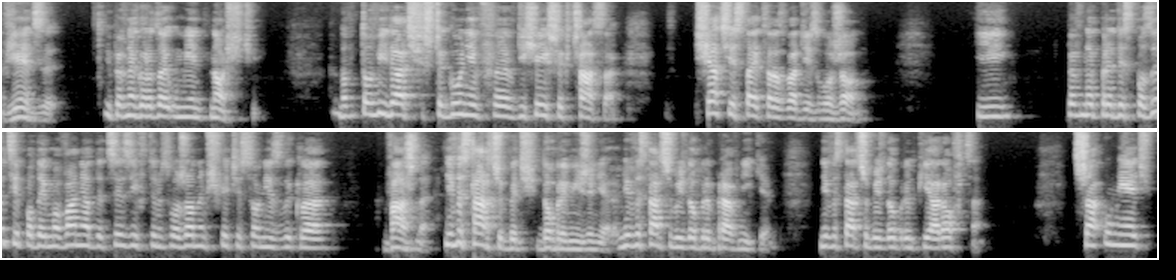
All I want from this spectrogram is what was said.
wiedzy i pewnego rodzaju umiejętności. No to widać szczególnie w, w dzisiejszych czasach. Świat się staje coraz bardziej złożony i pewne predyspozycje podejmowania decyzji w tym złożonym świecie są niezwykle ważne. Nie wystarczy być dobrym inżynierem, nie wystarczy być dobrym prawnikiem, nie wystarczy być dobrym PR-owcem trzeba umieć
